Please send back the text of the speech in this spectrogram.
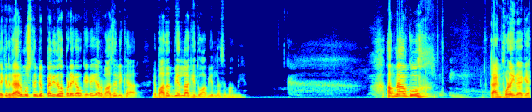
لیکن غیر مسلم جب پہلی دفعہ پڑے گا، وہ کہے گا، یار واضح لکھا ہے، عبادت بھی اللہ کی، دعا بھی اللہ سے مانگنی ہے۔ اب میں آپ کو ٹائم تھوڑا ہی رہ گیا.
